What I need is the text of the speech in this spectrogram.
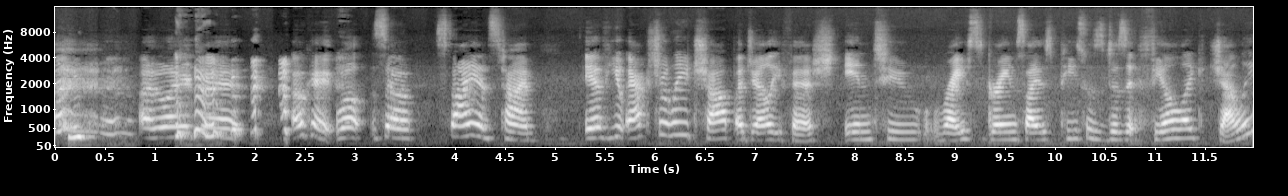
I like it. Okay, well, so science time. If you actually chop a jellyfish into rice grain sized pieces, does it feel like jelly?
